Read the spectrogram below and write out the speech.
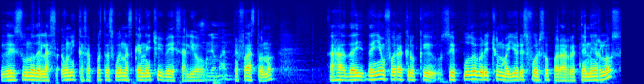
es una de las únicas apuestas buenas que han hecho y ve, salió, Salió mal. nefasto, ¿no? Ajá, de ahí, de ahí en fuera creo que se pudo haber hecho un mayor esfuerzo para retenerlos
